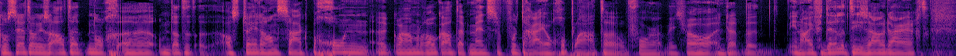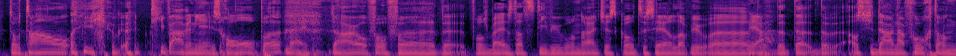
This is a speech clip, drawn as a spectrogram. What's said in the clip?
Concerto is altijd nog, eh, omdat het als tweedehandszaak begon, eh, kwamen er ook altijd mensen voor draaiorgelplaten of voor, weet je wel. En dat- in High Fidelity zou daar echt totaal, die waren niet eens geholpen Nee. daar. Of, of eh, de, volgens mij is dat Stevie Wonder, I Just Called To Say I Love You. Ja. de- de- de- als je daarnaar vroeg, dan,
